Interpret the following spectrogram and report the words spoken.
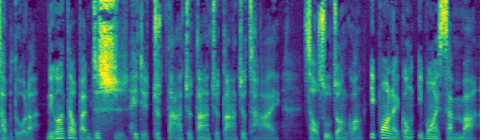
差不多了，你看到百分之十，黑姐就搭就搭就搭就踩，少数状况，一般来讲，一般来三吧，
